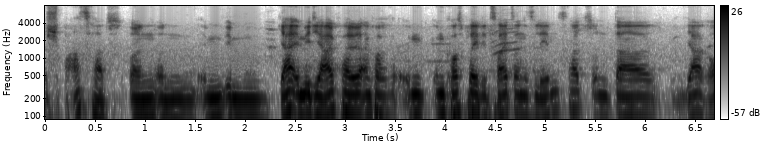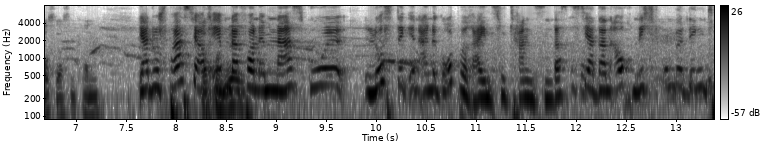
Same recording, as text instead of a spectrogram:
Spaß hat und, und im, im, ja, im Idealfall einfach im, im Cosplay die Zeit seines Lebens hat und da ja, rauslassen kann. Ja, du sprachst ja auch eben will. davon, im Nahschool lustig in eine Gruppe reinzutanzen. Das ist ja dann auch nicht unbedingt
